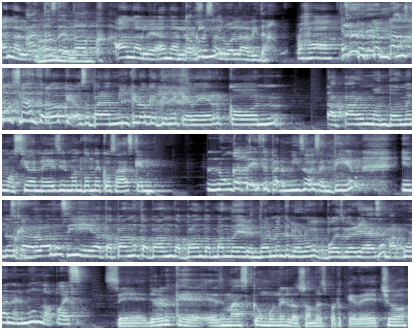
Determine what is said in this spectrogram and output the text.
Ándale. Antes de. Doc. Ándale, ándale. Doc le salvó la vida. Ajá. Y justo siento que, o sea, para mí creo que tiene que ver con tapar un montón de emociones y un montón de cosas que nunca te diste permiso de sentir. Y entonces cada vez vas así a tapando, tapando, tapando, tapando y eventualmente lo único que puedes ver ya es amargura en el mundo, pues. Sí, yo creo que es más común en los hombres porque de hecho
